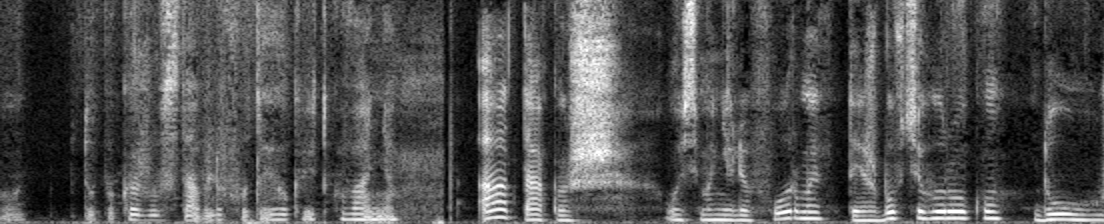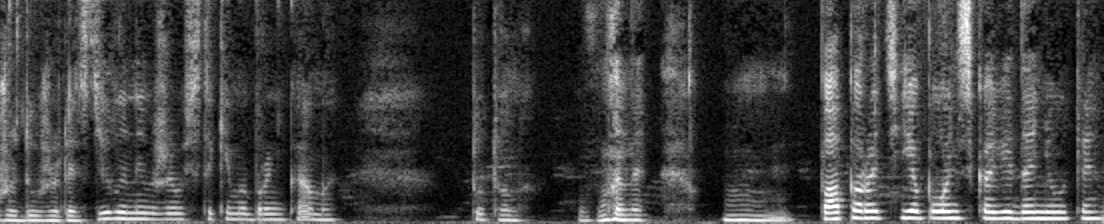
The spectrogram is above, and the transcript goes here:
От, то покажу, вставлю фото його квіткування. А також ось маніліформи. Теж був цього року. Дуже-дуже розділений вже ось такими броньками. Тут он в мене папороть японська від Анюти.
